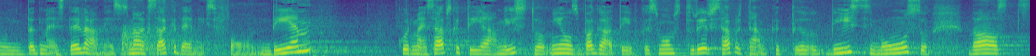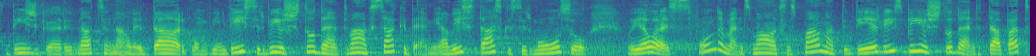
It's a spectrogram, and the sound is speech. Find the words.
Un tad mēs devāmies uz Mākslas akadēmijas fondiem kur mēs apskatījām visu to milzu bagātību, kas mums tur ir. Sapratām, ka visi mūsu valsts dižgari, nacionālie dārgumi, viņi visi ir bijuši studenti mākslas akadēmijā. Viss tas, kas ir mūsu lielais fundaments, mākslas pamati, tie ir visi bijuši studenti. Tāpat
